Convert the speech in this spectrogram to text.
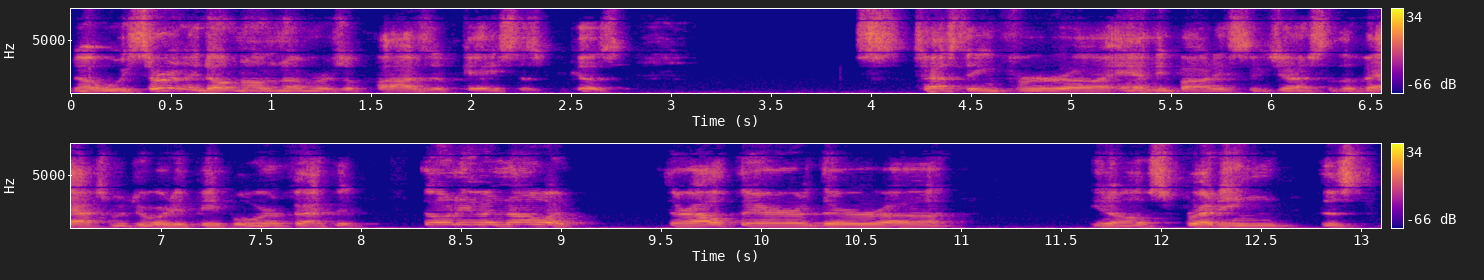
No, we certainly don't know the numbers of positive cases because testing for uh, antibodies suggests that the vast majority of people who are infected don't even know it. They're out there. They're uh, you know spreading this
